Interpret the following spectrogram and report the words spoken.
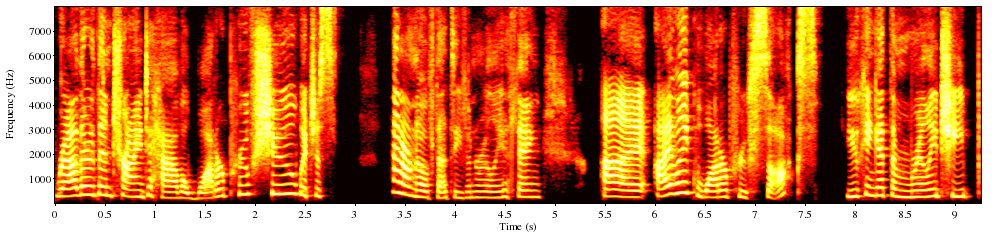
rather than trying to have a waterproof shoe, which is, I don't know if that's even really a thing, uh, I like waterproof socks. You can get them really cheap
